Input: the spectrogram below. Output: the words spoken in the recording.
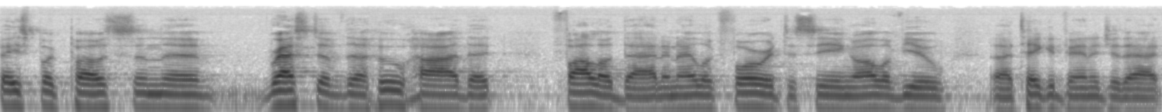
Facebook posts and the rest of the hoo-ha that followed that. And I look forward to seeing all of you uh, take advantage of that,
